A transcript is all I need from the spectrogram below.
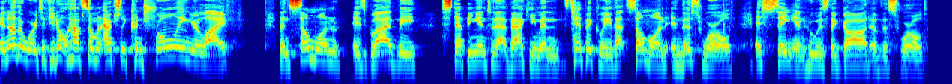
In other words, if you don't have someone actually controlling your life, then someone is gladly stepping into that vacuum. And typically, that someone in this world is Satan, who is the God of this world.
